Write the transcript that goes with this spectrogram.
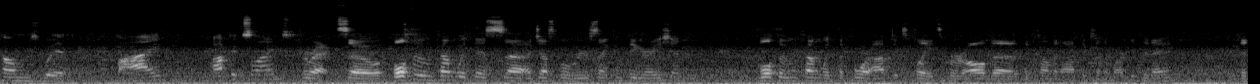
comes with five optic slides. Correct. So both of them come with this uh, adjustable rear sight configuration. Both of them come with the four optics plates for all the, the common optics on the market today. The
